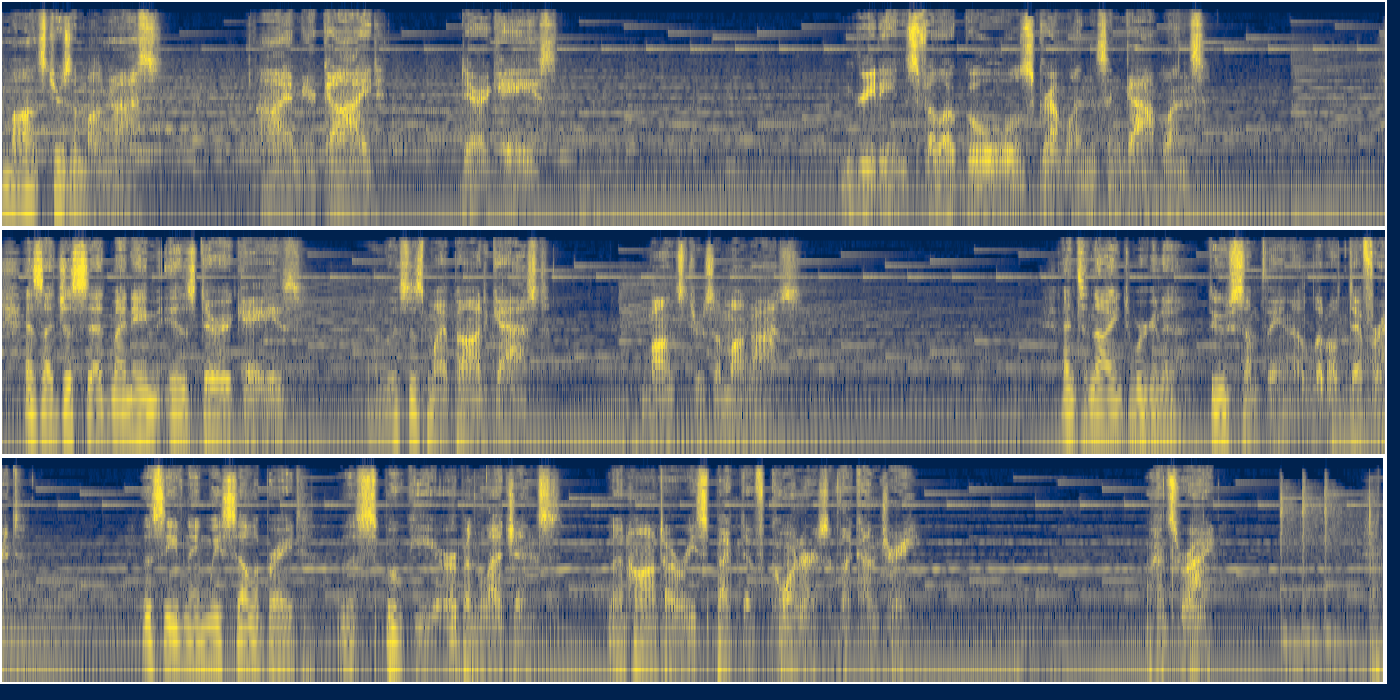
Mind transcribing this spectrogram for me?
To Monsters Among Us. I'm your guide, Derek Hayes. Greetings, fellow ghouls, gremlins, and goblins. As I just said, my name is Derek Hayes, and this is my podcast, Monsters Among Us. And tonight we're gonna do something a little different. This evening we celebrate the spooky urban legends that haunt our respective corners of the country. That's right.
